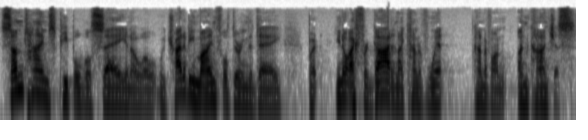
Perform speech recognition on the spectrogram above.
Sometimes people will say, you know, well, we try to be mindful during the day, but, you know, I forgot and I kind of went kind of on unconscious,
